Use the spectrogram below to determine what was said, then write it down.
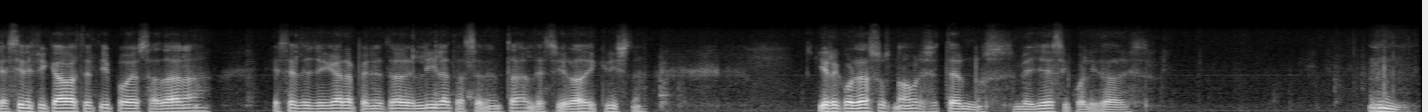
El significado de este tipo de sadhana es el de llegar a penetrar el lila trascendental de Sri y Krishna y recordar sus nombres eternos, belleza y cualidades.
